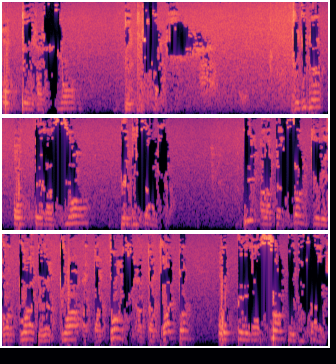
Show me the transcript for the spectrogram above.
opération dépistage. Je dis bien opération dépistage. Dis à la personne qui est devant toi, derrière toi, à ta gauche, à ta droite, opération dépistage.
